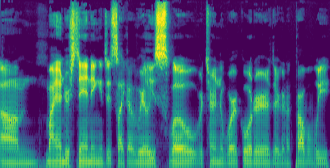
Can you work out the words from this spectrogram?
Um, my understanding is it's like a really slow return to work order. They're going to probably,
